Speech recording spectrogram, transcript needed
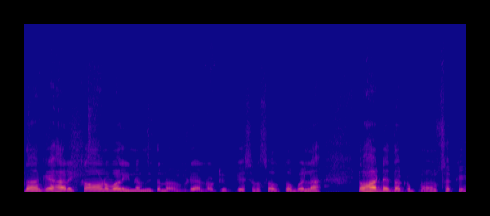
ਤਾਂ ਕਿ ਹਰ ਇੱਕ ਆਉਣ ਵਾਲੀ ਨਵੀਂ ਤੋਂ ਨਵੀਂ ਵੀਡੀਓ ਨੋਟੀਫਿਕੇਸ਼ਨ ਸਭ ਤੋਂ ਪਹਿਲਾਂ ਤੁਹਾਡੇ ਤੱਕ ਪਹੁੰਚ ਸਕੇ।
